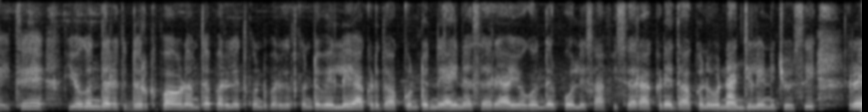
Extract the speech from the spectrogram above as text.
అయితే యుగంధర్కి దొరికిపోవడంతో పరిగెత్తుకుంటూ పరిగెత్తుకుంటూ వెళ్ళి అక్కడ దాక్కుంటుంది. అయినా సరే ఆ యోగంధర్ పోలీస్ ఆఫీసర్ అక్కడే దాక్కుని ఉన్న అంజలిని చూసి రే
